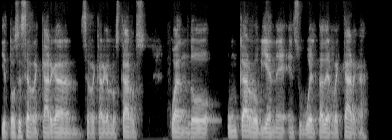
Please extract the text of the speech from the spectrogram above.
y entonces se recargan, se recargan los carros. Cuando un carro viene en su vuelta de recarga,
